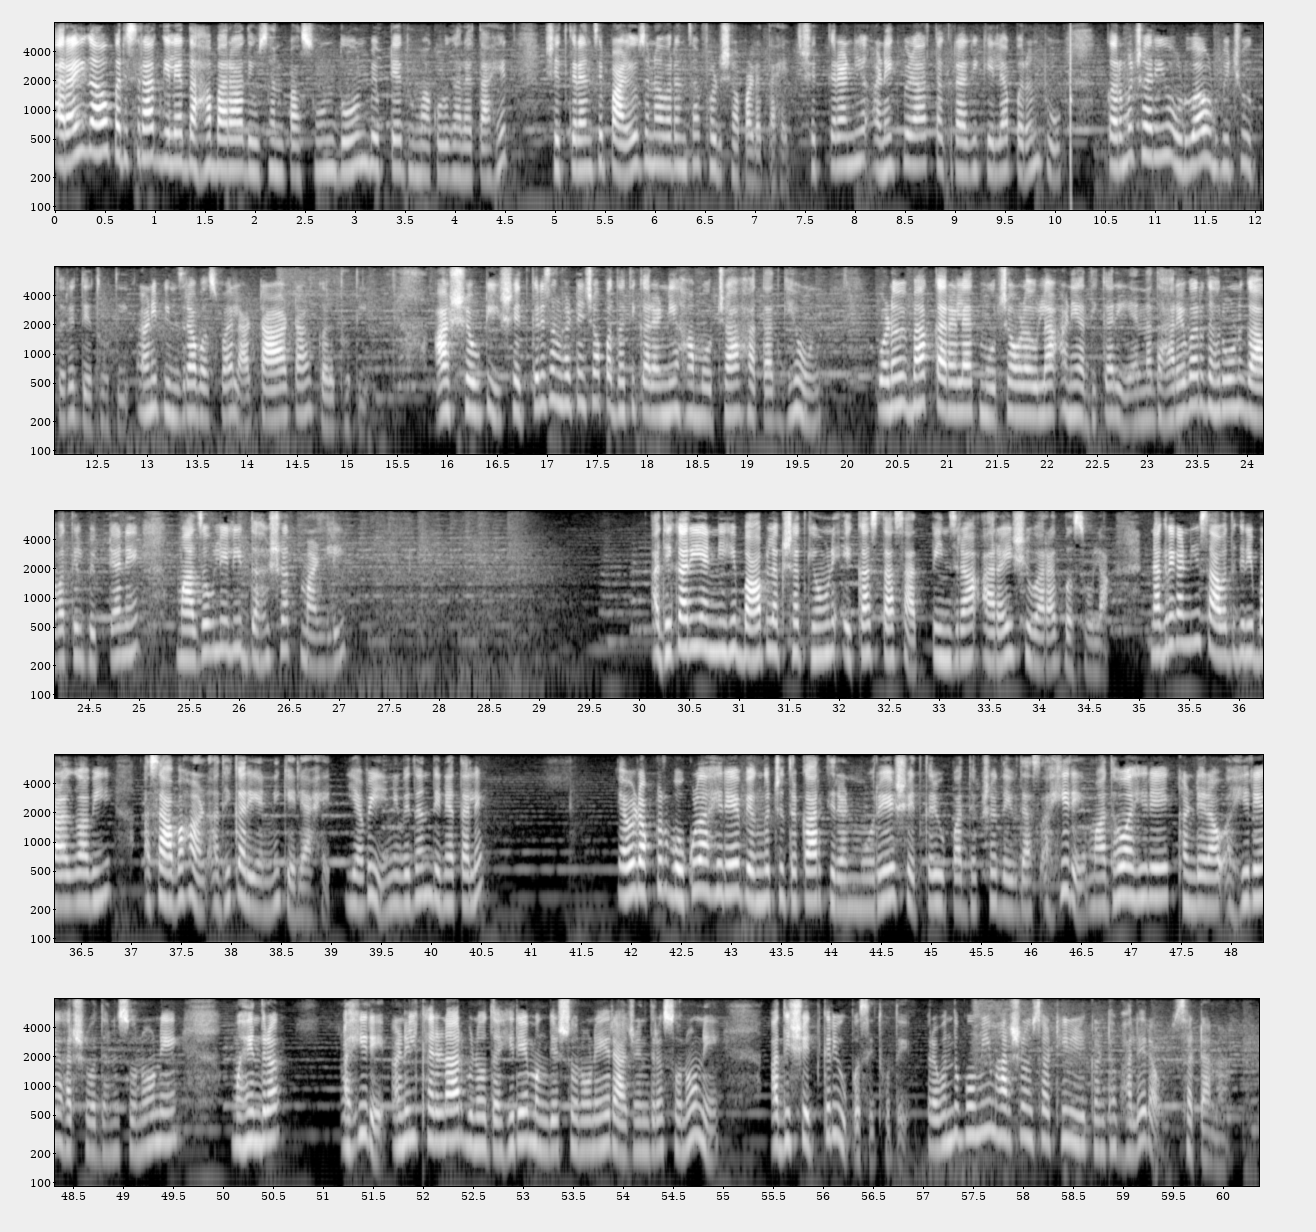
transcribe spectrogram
अराईगाव परिसरात गेल्या दहा बारा दिवसांपासून दोन बिबटे धुमाकूळ घालत आहेत. शेतकऱ्यांचे पाळीव जनावरांचा फडशा पाडत आहेत. शेतकऱ्यांनी अनेक वेळा तक्रारी केल्या परंतु कर्मचारी उडवाउडवीची उत्तरे देत होती आणि पिंजरा बसवायला टाळाटाळ करत होती. आज शेवटी शेतकरी संघटनेच्या पदाधिकाऱ्यांनी हा मोर्चा हातात घेऊन वनविभाग कार्यालयात मोर्चा वळवला आणि अधिकारी यांना धारेवर धरून गावातील बिबट्याने माजवलेली दहशत मांडली. अधिकारी यांनी ही बाब लक्षात घेऊन एकाच तासात पिंजरा आराई शिवारात बसवला. नागरिकांनी सावधगिरी बाळगावी असं आवाहन अधिकारी यांनी केले आहे. यावेळी निवेदन देण्यात आले. यावेळी डॉक्टर गोकुळ अहिरे व्यंगचित्रकार किरण मोरे शेतकरी उपाध्यक्ष देवदास अहिरे माधव अहिरे खंडेराव अहिरे हर्षवर्धन सोनवणे महेंद्र अहिरे अनिल खरणार विनोद अहिरे मंगेश सोनवणे राजेंद्र सोनवणे आदी शेतकरी उपस्थित होते. प्रबंधभूमी महाराष्ट्र न्यूजसाठी निळकंठ भालेराव सटाणा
